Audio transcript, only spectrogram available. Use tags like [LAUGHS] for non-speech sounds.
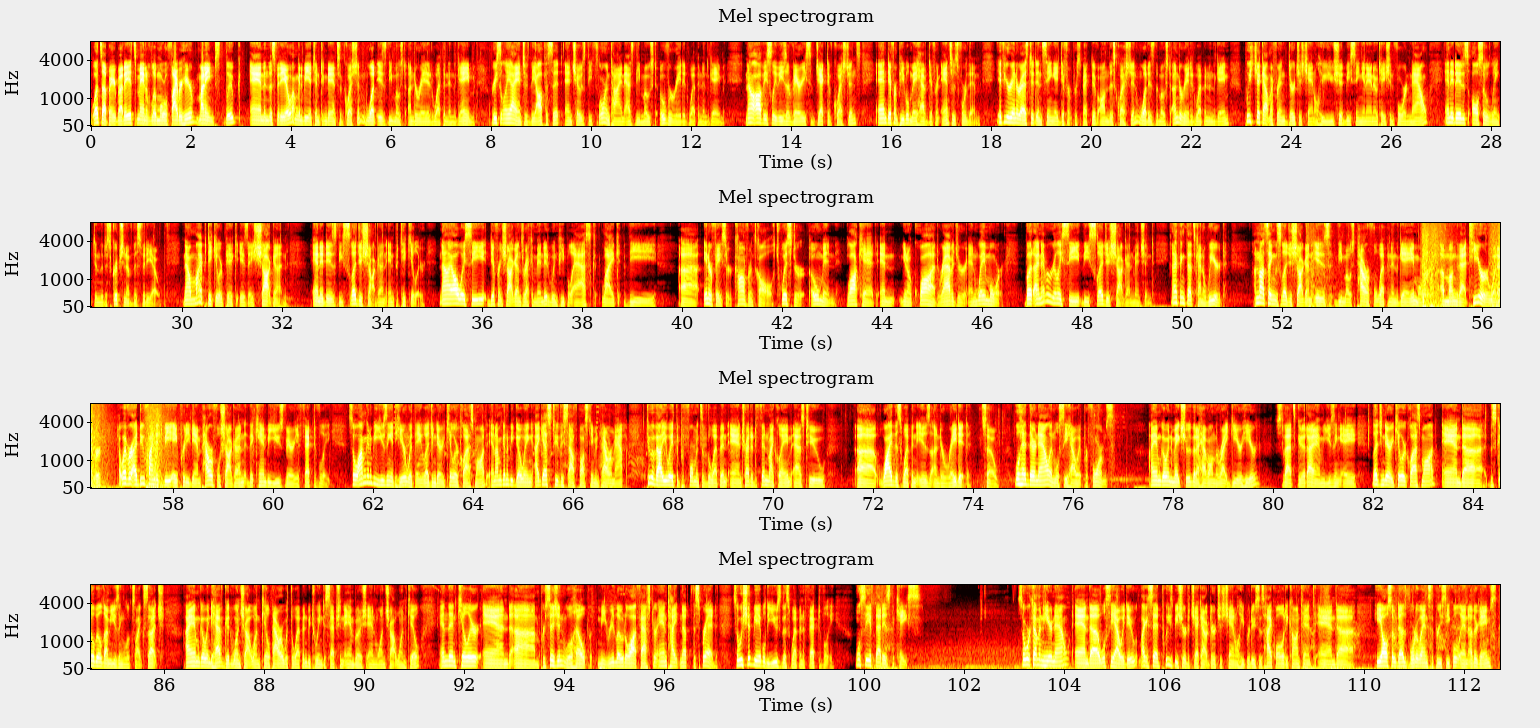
What's up everybody, it's Man of Low Moral Fiber here. My name's Luke, and in this video I'm going to be attempting to answer the question, what is the most underrated weapon in the game? Recently I answered the opposite, and chose the Florentine as the most overrated weapon in the game. Now obviously these are very subjective questions, and different people may have different answers for them. If you're interested in seeing a different perspective on this question, what is the most underrated weapon in the game, please check out my friend Derch's channel who you should be seeing an annotation for now, and it is also linked in the description of this video. Now, my particular pick is a shotgun, and it is the Sledge's shotgun in particular. Now, I always see different shotguns recommended when people ask, like the uh, Interfacer, Conference Call, Twister, Omen, Blockhead, and, you know, Quad, Ravager, and way more. But I never really see the Sledge's shotgun mentioned, and I think that's kind of weird. I'm not saying the Sledge's shotgun is the most powerful weapon in the game or among that tier or whatever, However, I do find it to be a pretty damn powerful shotgun that can be used very effectively. So I'm going to be using it here with a Legendary Killer class mod, and I'm going to be going, I guess, to the Southpaw Steam and Power map to evaluate the performance of the weapon and try to defend my claim as to uh, why this weapon is underrated. So we'll head there now and we'll see how it performs. I am going to make sure that I have on the right gear here, so that's good. I am using a Legendary Killer class mod, and uh, the skill build I'm using looks like such. I am going to have good one shot, one kill power with the weapon between deception, ambush, and one shot, one kill. And then killer and um, precision will help me reload a lot faster and tighten up the spread. So we should be able to use this weapon effectively. We'll see if that is the case. So we're coming here now, and uh, we'll see how we do. Like I said, please be sure to check out Derch's channel. He produces high quality content, and uh, he also does Borderlands the pre-sequel and other games.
